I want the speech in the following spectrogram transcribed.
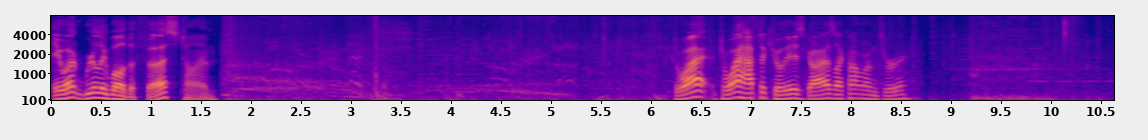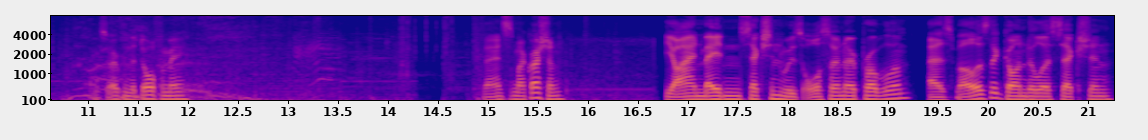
it went really well the first time. Do I, do I have to kill these guys? I can't run through. Thanks opening the door for me. That answers my question. The Iron Maiden section was also no problem, as well as the gondola section.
